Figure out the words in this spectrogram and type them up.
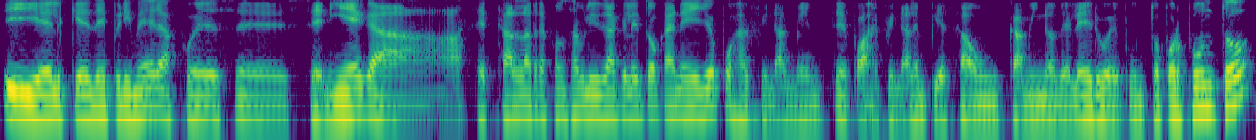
y el que de primeras pues eh, se niega a aceptar la responsabilidad que le toca en ello, pues al finalmente, pues al final empieza un camino del héroe punto por punto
